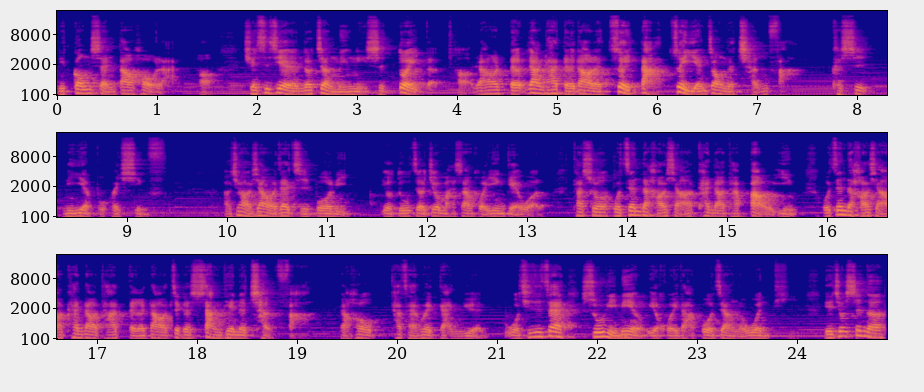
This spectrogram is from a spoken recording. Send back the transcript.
你公审到后来，好，全世界人都证明你是对的，好，然后得让他得到了最大最严重的惩罚，可是你也不会幸福啊！就好像我在直播里，有读者就马上回应给我了，他说：“我真的好想要看到他报应，我真的好想要看到他得到这个上天的惩罚，然后他才会甘愿。”我其实，在书里面有也回答过这样的问题。也就是呢，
